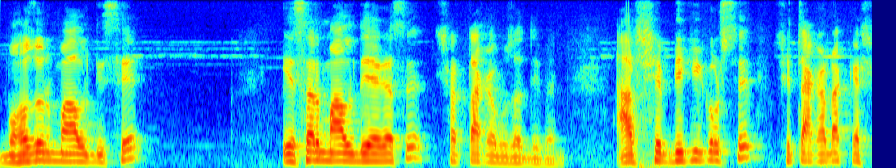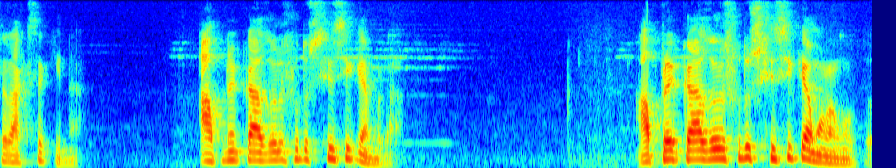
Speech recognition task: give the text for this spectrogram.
মহাজন মাল দিছে এসার মাল দিয়ে গেছে, সে টাকা বোঝা দিবেন। আর সে বিক্রি করছে, সে টাকাটা ক্যাশে রাখছে কিনা? আপনার কাজ হলো শুধু সিসি ক্যামেরা আপনার কাজ হলো শুধু সিসি ক্যামেরার মতো।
